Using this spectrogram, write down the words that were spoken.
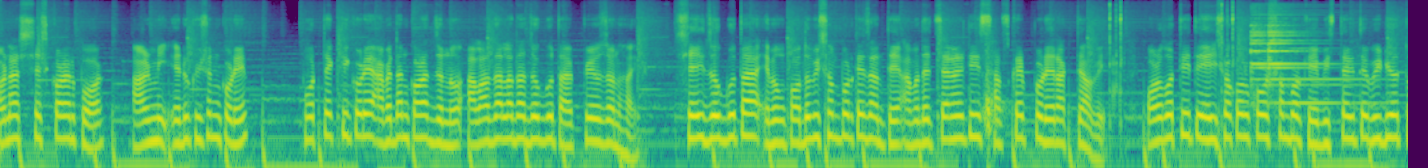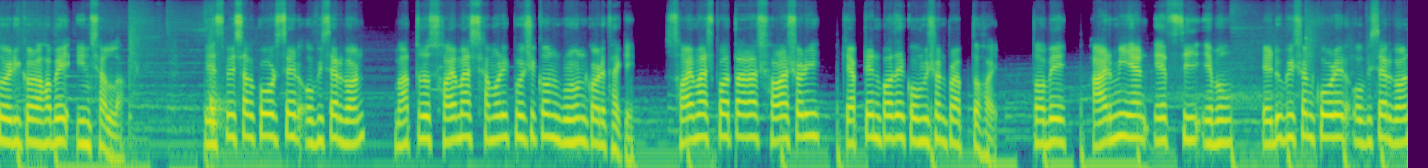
অনার্স শেষ করার পর আর্মি এডুকেশন করে প্রত্যেকটি করে আবেদন করার জন্য আলাদা আলাদা যোগ্যতার প্রয়োজন হয়। সেই যোগ্যতা এবং পদবি সম্পর্কে জানতে আমাদের চ্যানেলটি সাবস্ক্রাইব করে রাখতে হবে। পরবর্তীতে এই সকল কোর্স সম্পর্কে বিস্তারিত ভিডিও তৈরি করা হবে ইনশাল্লাহ স্পেশাল কোর্সের অফিসারগণ মাত্র ছয় মাস সামরিক প্রশিক্ষণ গ্রহণ করে থাকে। ছয় মাস পর তারা সরাসরি ক্যাপ্টেন পদে কমিশন প্রাপ্ত হয়। তবে আর্মি অ্যান্ড এফসি এবং এডুকেশন কোরের অফিসারগণ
